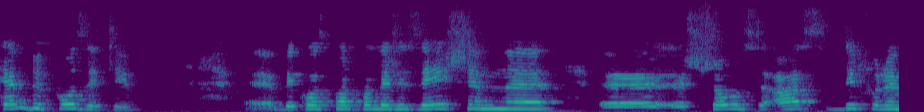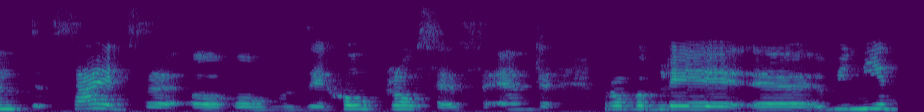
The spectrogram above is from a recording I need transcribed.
can be positive uh, because polarization uh, uh, shows us different sides of, of the whole process and probably uh, we need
